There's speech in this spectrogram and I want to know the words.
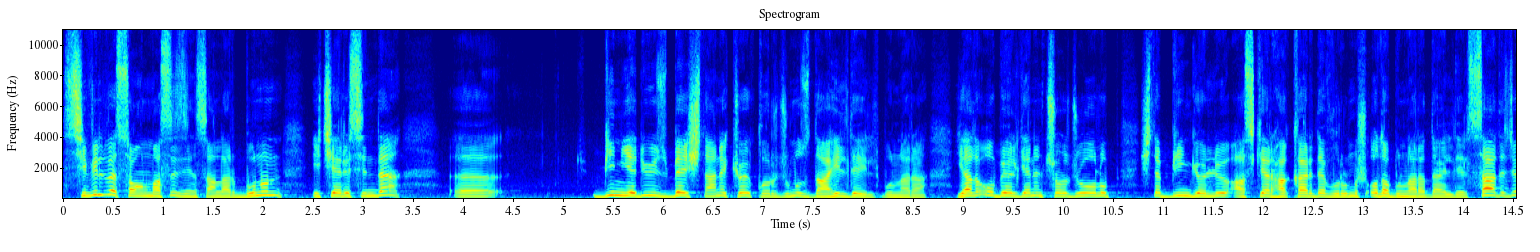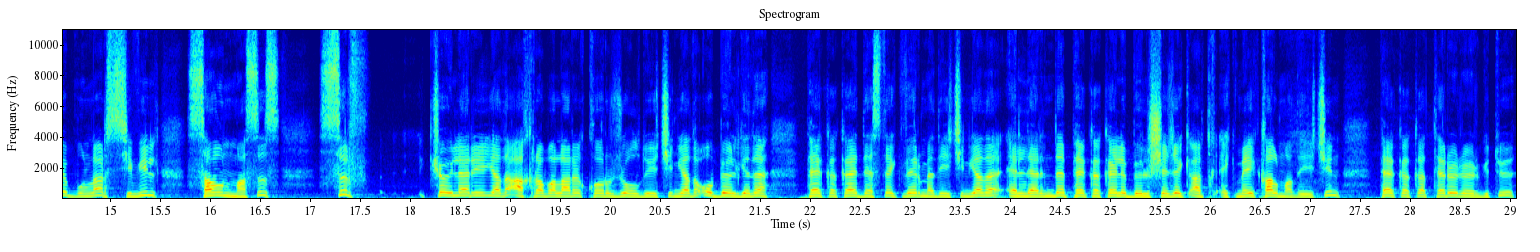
Sivil ve savunmasız insanlar. Bunun içerisinde e, 1705 tane köy korucumuz dahil değil bunlara. Ya da o bölgenin çocuğu olup işte Bingöllü asker Hakkari'de vurulmuş o da bunlara dahil değil. Sadece bunlar sivil, savunmasız, sırf köyleri ya da akrabaları korucu olduğu için ya da o bölgede PKK'ya destek vermediği için ya da ellerinde PKK ile bölüşecek artık ekmeği kalmadığı için PKK terör örgütü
